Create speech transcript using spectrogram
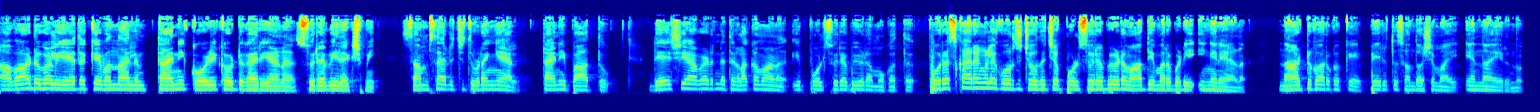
അവാർഡുകൾ ഏതൊക്കെ വന്നാലും തനി കോഴിക്കോട്ടുകാരിയാണ് സുരഭി ലക്ഷ്മി. സംസാരിച്ചു തുടങ്ങിയാൽ തനി പാത്തു. ദേശീയ അവാർഡിന്റെ തിളക്കമാണ് ഇപ്പോൾ സുരഭിയുടെ മുഖത്ത്. പുരസ്കാരങ്ങളെക്കുറിച്ച് ചോദിച്ചപ്പോൾ സുരഭിയുടെ ആദ്യ മറുപടി ഇങ്ങനെയാണ്. നാട്ടുകാർക്കൊക്കെ പെരുത്തു സന്തോഷമായി എന്നായിരുന്നു.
